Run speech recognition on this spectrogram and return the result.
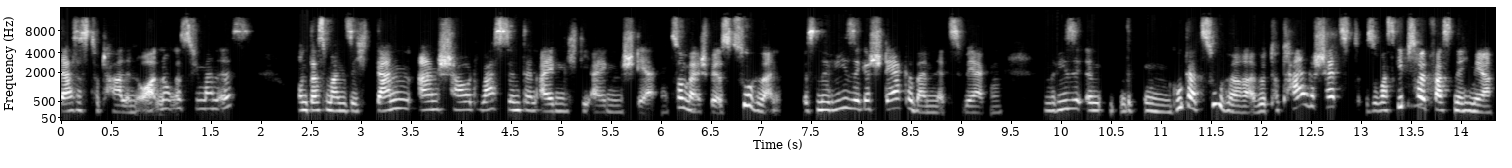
dass es total in Ordnung ist, wie man ist. Und dass man sich dann anschaut, was sind denn eigentlich die eigenen Stärken? Zum Beispiel das Zuhören ist eine riesige Stärke beim Netzwerken. Ein, riesig, ein, ein guter Zuhörer wird total geschätzt. Sowas gibt's heute fast nicht mehr.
